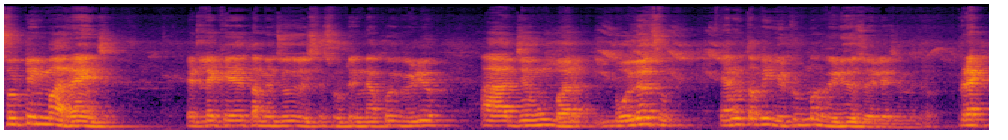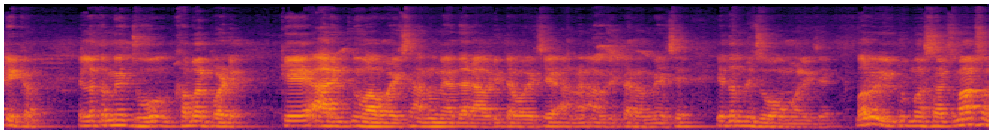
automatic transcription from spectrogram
શૂટિંગમાં રેન્જ એટલે કે તમે જોયું હશે શૂટિંગના કોઈ વીડિયો આ જે હું બોલ્યો છું, એનું તમે યુટ્યુબમાં વીડિયો જોઈ લેજો મિત્રો. પ્રેક્ટિકલ એટલે તમને જો ખબર પડે કે આ રીતનું આ હોય છે, આનું મેદાન આવી રીતે હોય છે, આના આવી રીતે રમે છે, એ તમને જોવા મળી જાય. બરાબર, યુટ્યુબમાં સર્ચ મારશો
